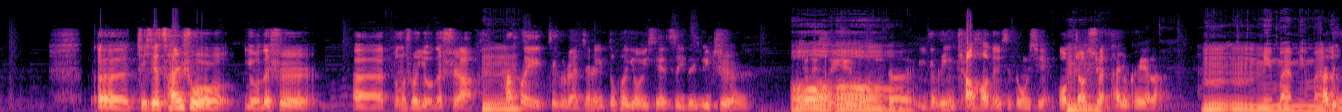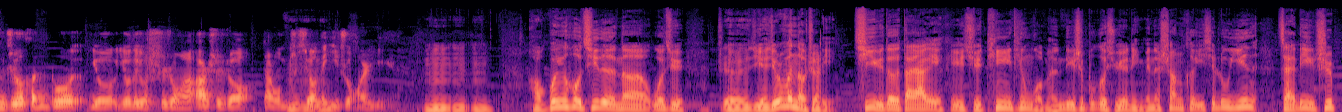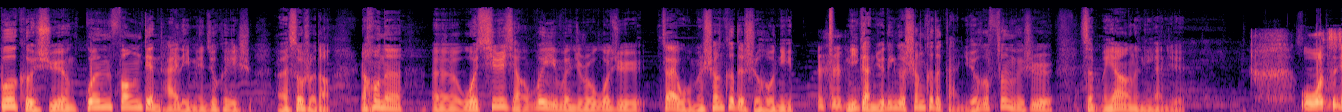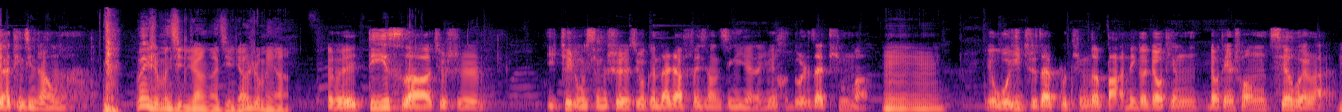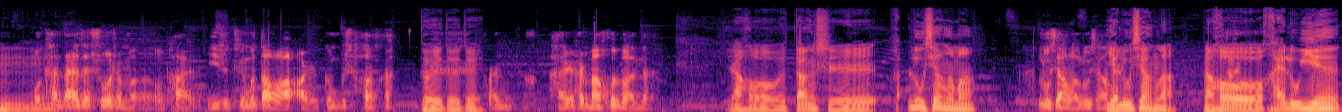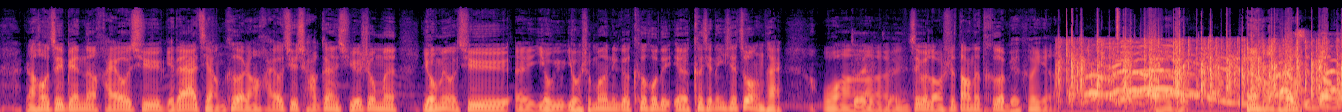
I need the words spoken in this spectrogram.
呃，这些参数有的是，呃，不能说有的是啊，嗯它会这个软件里都会有一些自己的预制，就哦类似于我们哦的，已经给你调好的一些东西，我们只要嗯选它就可以了。嗯嗯，明白明白。它的预制有很多，有有的有十种啊、二十种，但是我们只需要那一种而已。嗯嗯嗯，好，关于后期的那莴苣，呃，也就是问到这里，其余的大家也可以去听一听我们荔枝播客学院里面的上课一些录音，在荔枝播客学院官方电台里面就可以是呃搜索到。然后呢，呃，我其实想问一问，就是过去，在我们上课的时候，你你感觉那个上课的感觉和氛围是怎么样的？你感觉我自己还挺紧张的，为什么紧张啊？紧张什么呀？因为第一次啊，就是以这种形式就跟大家分享经验，因为很多人在听嘛。嗯嗯嗯因为我一直在不停的把那个聊天聊天窗切回来，嗯嗯嗯，我看大家在说什么，我怕一是听不到啊，二是跟不上啊，对对对，反正还是还是蛮混乱的。然后当时录像了吗？录像了，录像了也录像了，然后还录音，然后这边呢还要去给大家讲课，然后还要去查看学生们有没有去呃有有什么那个课后的呃课前的一些状态。哇，对对这位老师当的特别可以了，对对，很好太紧张了。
